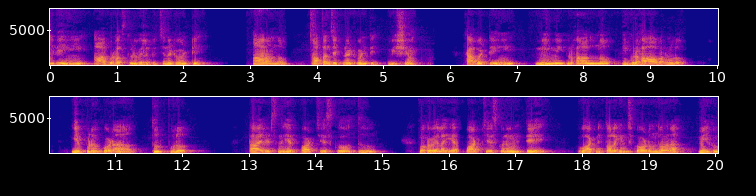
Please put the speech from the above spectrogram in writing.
ఇది ఆ గృహస్థుడు వెలిపించినటువంటి ఆనందం అతను చెప్పినటువంటి విషయం. కాబట్టి మీ మీ గృహాల్లో ఈ గృహ ఆవరణలో ఎప్పుడూ కూడా తూర్పులో టాయిలెట్స్ని ఏర్పాటు చేసుకోవద్దు. ఒకవేళ ఏర్పాటు చేసుకుని ఉంటే వాటిని తొలగించుకోవడం ద్వారా మీకు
